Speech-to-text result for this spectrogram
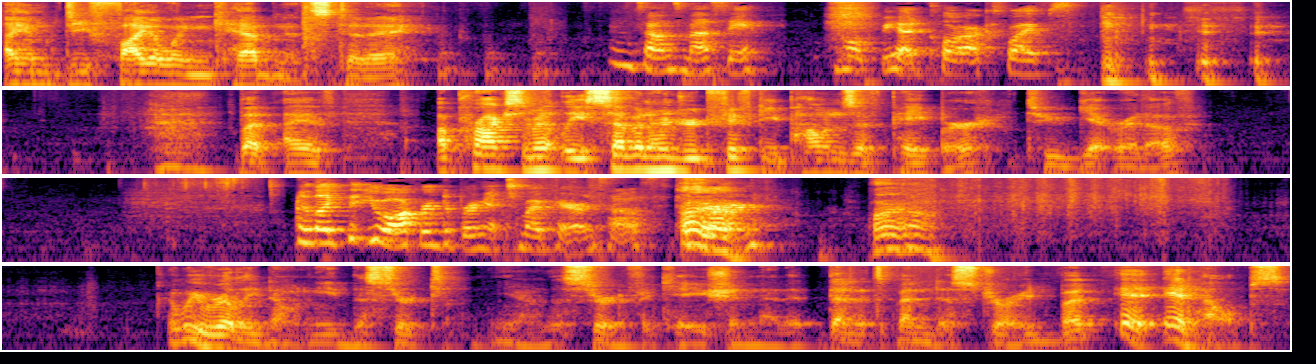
I am defiling cabinets today. It sounds messy. Hope you had Clorox wipes. but I have approximately 750 pounds of paper to get rid of. I like that you offered to bring it to my parents' house to Oh, yeah. Oh yeah. We really don't need the cert, you know, the certification that it that it's been destroyed, but it, it helps.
